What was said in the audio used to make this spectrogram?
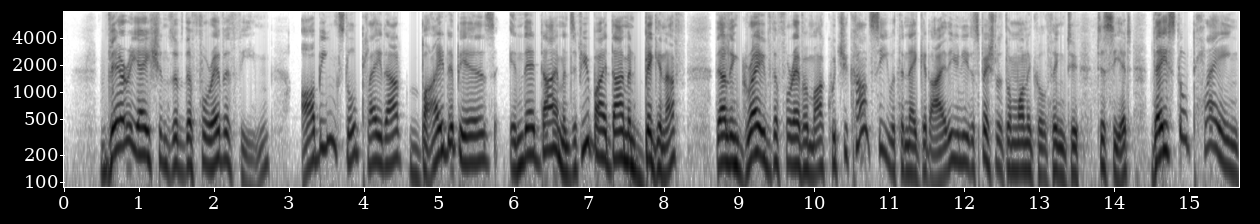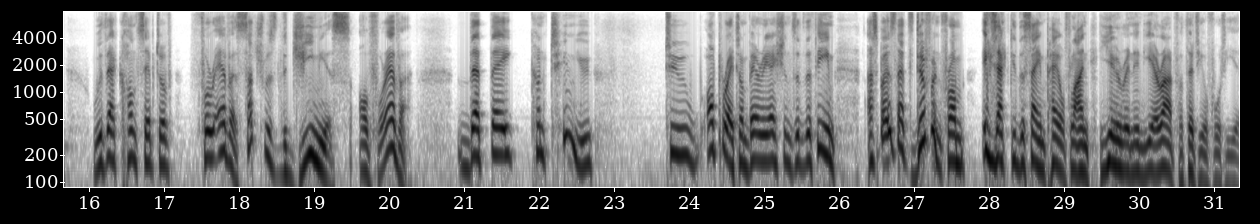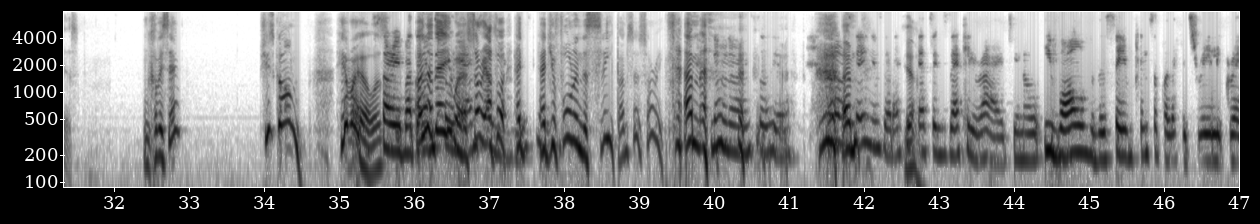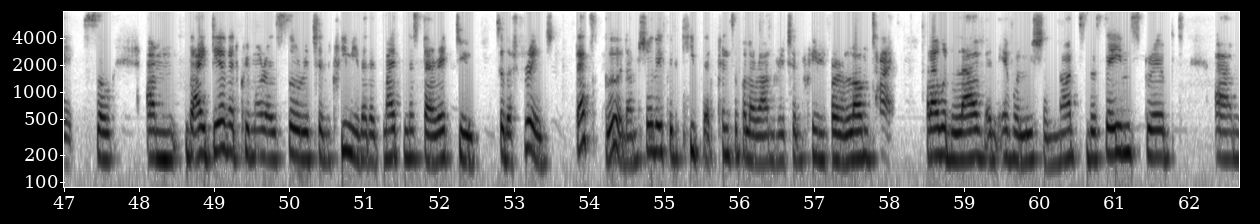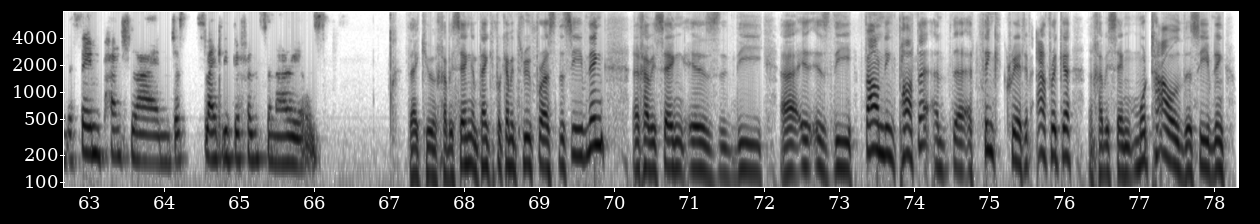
variations of the forever theme are being still played out by De Beers in their diamonds. If you buy a diamond big enough, they'll engrave the forever mark, which you can't see with the naked eye. You need a special little monocle thing to, to see it. They're still playing with that concept of forever. Such was the genius of forever that they continue to operate on variations of the theme. I suppose that's different from exactly the same payoff line year in and year out for 30 or 40 years. Nkhabise? She's gone. Here I was. Sorry but Oh, no, I'm there you were. here. Sorry, I thought, had, had you fallen asleep? I'm so sorry. Um, no, no, I'm still here. What I'm Um, saying is that I think yeah. that's exactly right. You know, evolve the same principle if it's really great. So, um, the idea that Cremora is so rich and creamy that it might misdirect you to the fridge, that's good. I'm sure they could keep that principle around rich and creamy for a long time. But I would love an evolution, not the same script, um, the same punchline, just slightly different scenarios. Thank you, Nkhabiseng, and thank you for coming through for us this evening. Uh, Singh is the uh, is the founding partner and uh, Think Creative Africa, and Nkhabiseng Motao this evening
